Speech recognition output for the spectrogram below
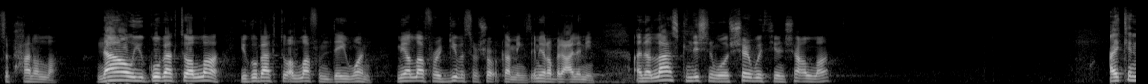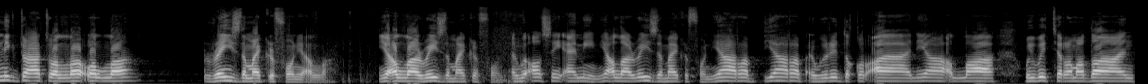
Subhanallah. Now you go back to Allah. You go back to Allah from day one. May Allah forgive us our shortcomings. Alameen. And the last condition we'll share with you, inshallah. I can make dua to Allah. Oh Allah, raise the microphone, Ya Allah. Ya Allah, raise the microphone. And we all say Ameen. Ya Allah, raise the microphone. Ya Rab, Ya Rab. And we read the Quran. Ya Allah. We wait till Ramadan,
